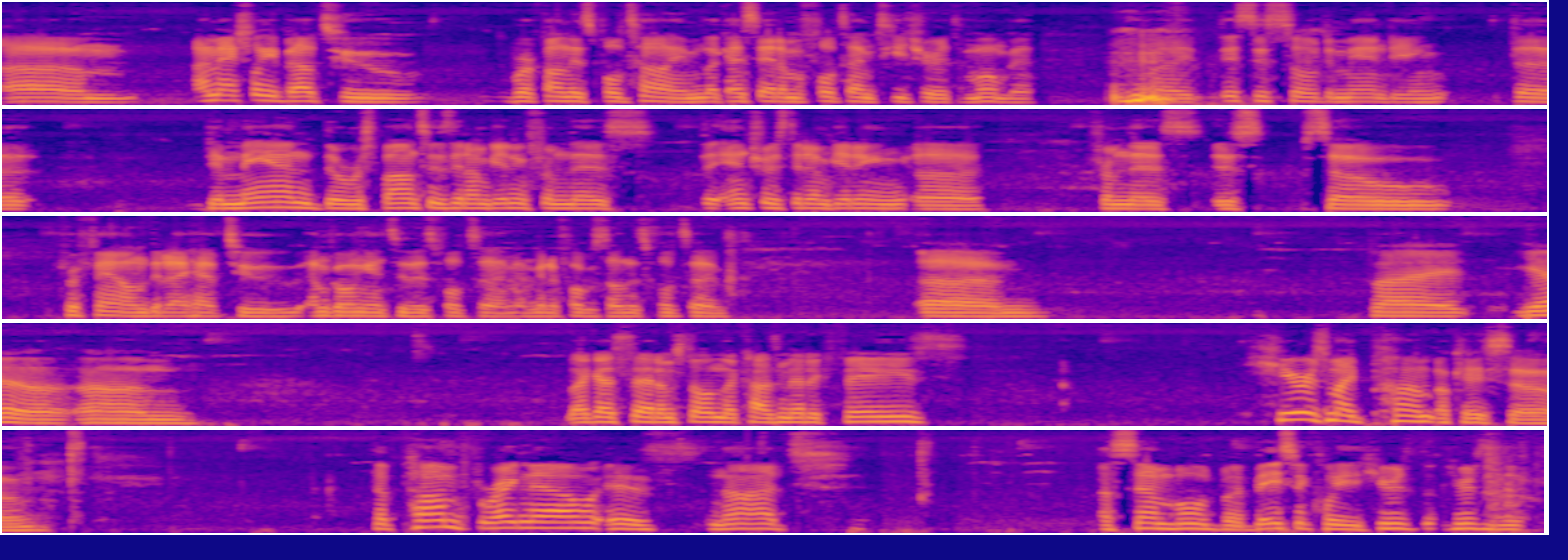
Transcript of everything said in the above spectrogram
Um, I'm actually about to work on this full time. Like I said, I'm a full time teacher at the moment, but this is so demanding. The demand, the responses that I'm getting from this, the interest that I'm getting uh, from this is so profound that I have to. I'm going into this full time. I'm going to focus on this full time. Um, but yeah, um, like I said, I'm still in the cosmetic phase. Here's my pump. Okay, so the pump right now is not assembled, but basically here's the, here's the.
